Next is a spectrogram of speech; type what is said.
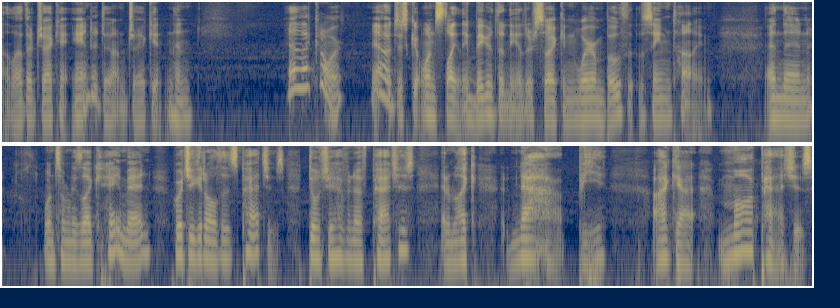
a leather jacket and a denim jacket and then yeah, that can work. Yeah, I'll just get one slightly bigger than the other so I can wear them both at the same time. And then when somebody's like, hey man, where'd you get all those patches? Don't you have enough patches? And I'm like, nah, B. I got more patches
